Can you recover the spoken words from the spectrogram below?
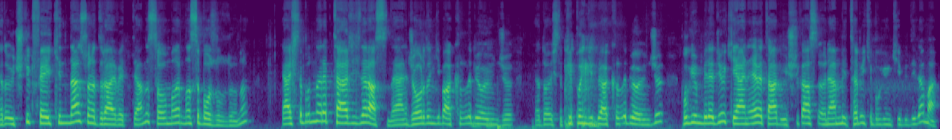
ya da üçlük fake'inden sonra drive ettiği anda savunmaların nasıl bozulduğunu. Ya işte bunlar hep tercihler aslında. Yani Jordan gibi akıllı bir oyuncu ya da işte Pippen gibi akıllı bir oyuncu bugün bile diyor ki yani evet abi üçlük aslında önemli. Tabii ki bugünkü gibi değil ama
